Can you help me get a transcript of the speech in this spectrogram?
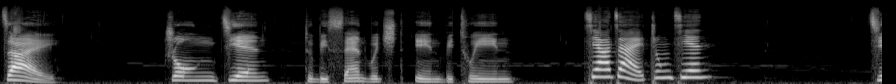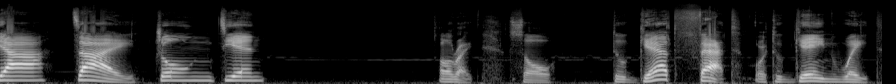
在中间，to be sandwiched in between。夹在中间。夹在中间。All right, so to get fat or to gain weight，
